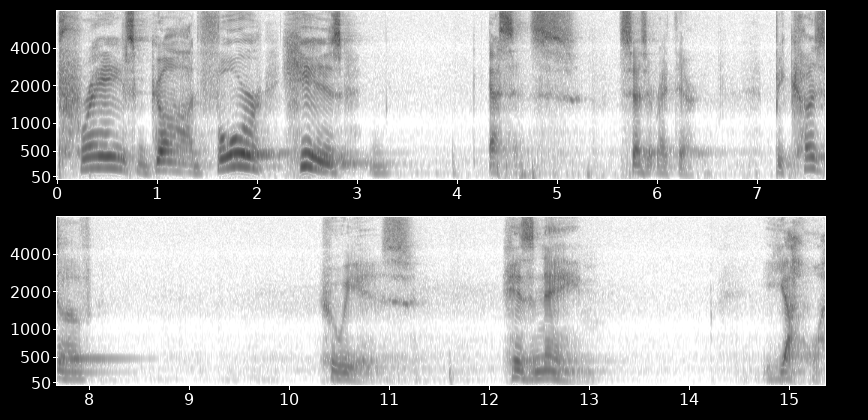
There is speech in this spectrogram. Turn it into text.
praise God for His essence. It says it right there. Because of who He is, His name, Yahweh.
